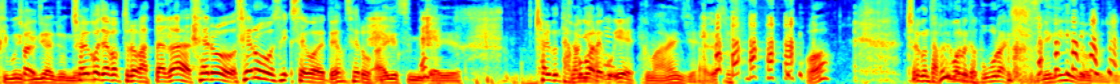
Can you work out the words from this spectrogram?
기분이 굉장히 안 좋네요. 철거 작업 들어갔다가 새로 새로 세, 세워야 돼요. 새로. 알겠습니다. 예. 철근 다 자기야, 뽑아내고 예. 그만해 이제. 어? 철근 다 철거를 다. 뽑으라니까. 무슨 얘기니, 너도 지금.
